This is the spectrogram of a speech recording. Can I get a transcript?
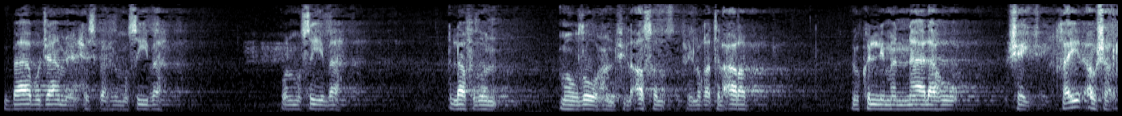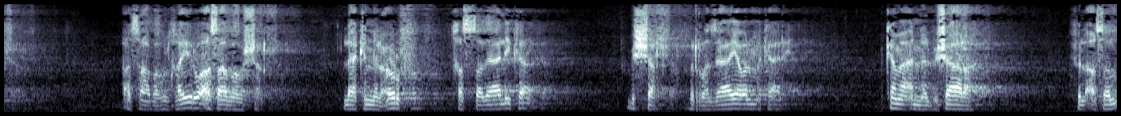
باب جامع الحسبة في المصيبة والمصيبة لفظ موضوع في الأصل في لغة العرب لكل من ناله شيء خير أو شر. أصابه الخير وأصابه الشر. لكن العرف خص ذلك بالشر بالرزايا والمكاره. كما أن البشارة في الأصل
